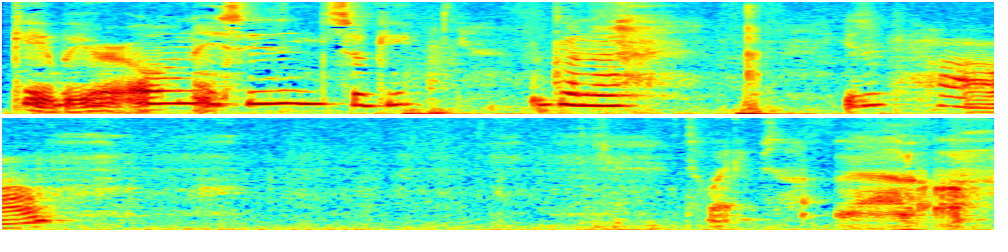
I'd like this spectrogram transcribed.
Okay, we are all nice and soaky. We're gonna use a towel to wipe.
